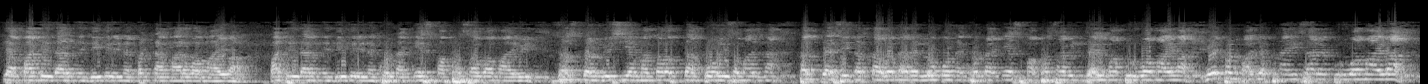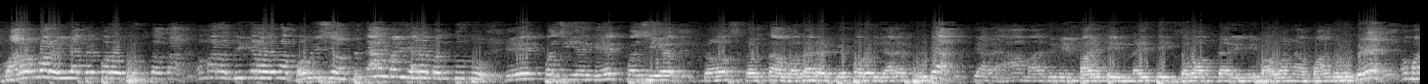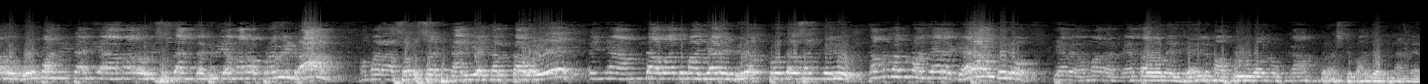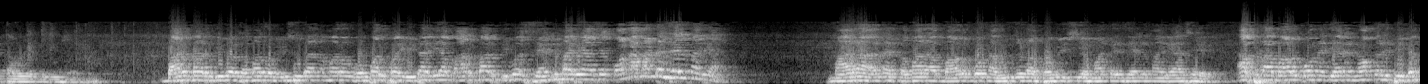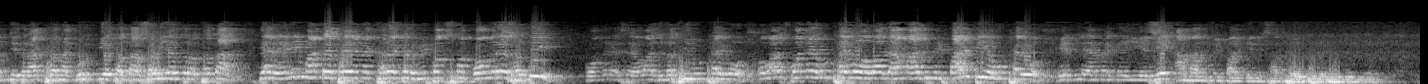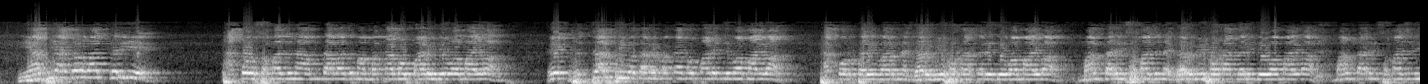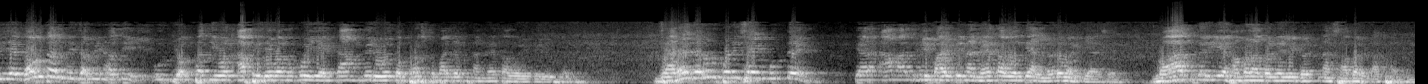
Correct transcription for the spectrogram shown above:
ત્યાં પાટીદારની દીકરીને પટ્ટા મારવામાં આવ્યા. પાટીદારની દીકરીને ખોટા કેસમાં ફસાવવામાં આવી. જસદણ વિષયમાં તળપતા કોળી સમાજના 85 કરતા વધારે લોકોને ખોટા કેસમાં ફસાવીને જેલમાં પૂરવામાં આવ્યા. એ પણ ભાજપના ઈશારે પૂરવામાં આવ્યા. વારંવાર અહીંયા પેપરો ફૂટતા હતા. અમારા દીકરાઓના ભવિષ્ય અંધકારમય જ્યારે બનતું હતું, એક પછી એક એક પછી એક, દસ કરતા વધારે પેપરો જ્યારે ફૂટ્યા, ત્યારે આમ આદમી પાર્ટી નૈતિક જવાબદારી નિભાવવાના ભાગરૂપે અમારો ગોપાલ ઇટાલિયા, અમારો ઈશુદાન ગઢવી, અમારો પ્રવીણ રામ, અમારા સડસઠ કાર્યકર્તાઓએ અહીંયા અમદાવાદમાં જ્યારે વિરોધ પ્રદર્શન કર્યું, કમલમનો જ્યારે ઘેરાવ કર્યો, ત્યારે અમારા નેતાઓને જેલમાં પૂરવાનું કામ ભ્રષ્ટ ભાજપના નેતાઓએ કર્યું છે. બાર બાર દિવસ અમારો વિસુદાન અમારો ગોપાલભાઈ ઇટાલિયા બાર બાર દિવસ જેલમાં રહ્યા છે. કોના માટે જેલમાં રહ્યા મારા અને તમારા બાળકોના ઉજળા ભવિષ્ય માટે જેલમાં રહ્યા છે. આપણા બાળકોને જ્યારે નોકરીથી વંચિત રાખવાના કૃત્ય થતા, ષડયંત્ર થતા, ત્યારે એની માટે થઈ અને ખરેખર વિપક્ષમાં કોંગ્રેસ હતી. કોંગ્રેસે અવાજ નથી ઉઠાવ્યો. અવાજ કોને ઉઠાવ્યો? અવાજ આમ આદમી પાર્ટીએ ઉઠાવ્યો. એટલે અમે કહીએ છીએ, આમ આદમી પાર્ટીની સાથે ઉભું રહેવું જોઈએ. ત્યાંથી આગળ વાત કરીએ. ઠાકોર સમાજના અમદાવાદમાં મકાનો પાડી દેવામાં આવ્યા? એક હજારથી વધારે મકાનો પાડી દેવામાં આવ્યા. ઠાકોર પરિવારને ઘર વિહોણા કરી દેવામાં આવ્યા. માલધારી સમાજને ઘર વિહોણા કરી દેવામાં આવ્યા. માલધારી સમાજની જે ગૌતરની જમીન હતી ઉદ્યોગપતિઓને આપી દેવાનું કોઈએ કામ કર્યું હોય તો ભ્રષ્ટ ભાજપના નેતાઓએ કર્યું છે. જ્યારે જરૂર પડી છે એ મુદ્દે, ત્યારે આમ આદમી પાર્ટીના નેતાઓ ત્યાં લડવા ગયા છે. વાત કરીએ હમણાં બનેલી ઘટના સાબરકાંઠાની.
